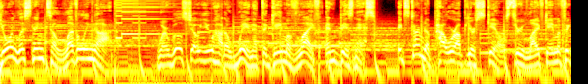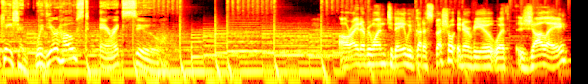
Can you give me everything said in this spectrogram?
You're listening to Leveling Up, where we'll show you how to win at the game of life and business. It's time to power up your skills through life gamification with your host, Eric Siu. All right, everyone. Today we've got a special interview with Jaleh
